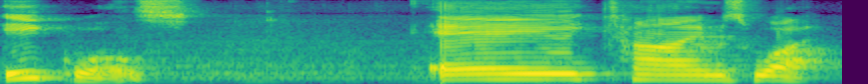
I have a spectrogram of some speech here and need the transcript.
equals a times what?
